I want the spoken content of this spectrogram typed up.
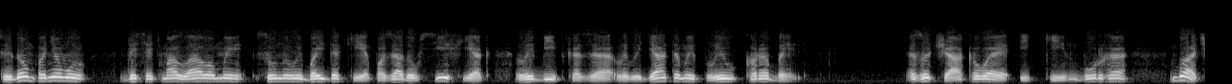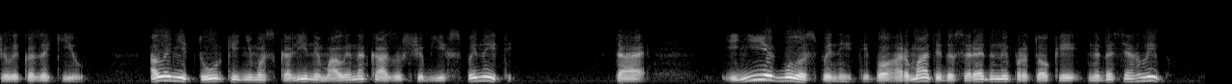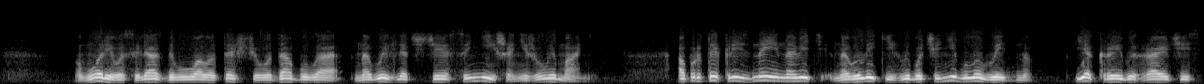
Слідом по ньому десятьма лавами сунули байдаки, позаду всіх, як лебідка за левидятами, плив корабель. З Очакова і Кінбурга бачили козаків, але ні турки, ні москалі не мали наказу, щоб їх спинити. Та і ніяк було спинити, бо гармати до середини протоки не досягли б. У морі Василя здивувало те, що вода була на вигляд ще синіша, ніж у лимані. А проте крізь неї навіть на великій глибочині було видно, як риби, граючись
